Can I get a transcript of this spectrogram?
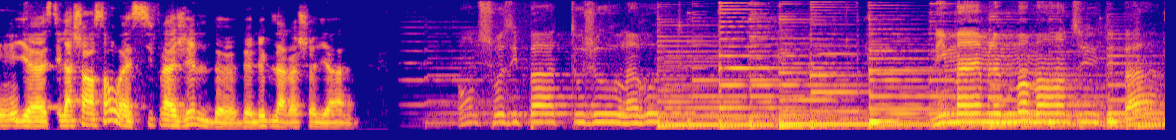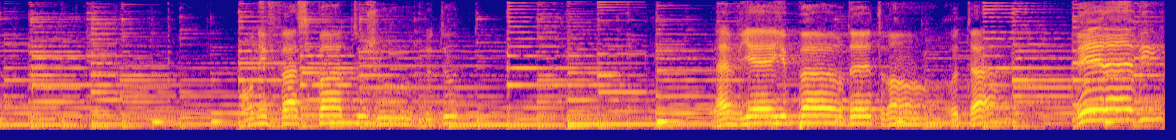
Mm-hmm. c'est la chanson Si fragile de, de Luc de la Rochelière. On ne choisit pas toujours la route, ni même le moment du départ. On n'efface pas toujours le doute, la vieille peur d'être en retard. Et la vie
